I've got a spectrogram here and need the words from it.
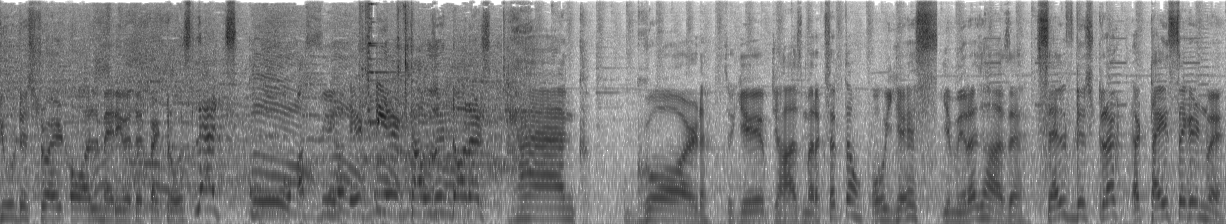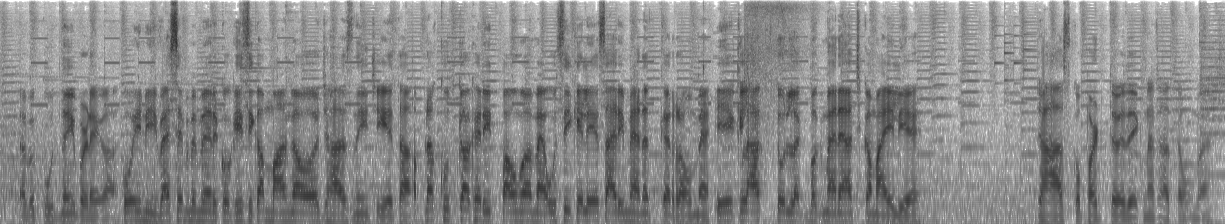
you destroyed all Merryweather patrols let's go 88000 dollars thank God. तो ये जहाज़ में रख सकता हूँ? ओह यस ये मेरा जहाज़ है। सेल्फ डिस्ट्रक्ट 28 सेकंड में। अब, कूदना ही पड़ेगा। कोई नहीं, वैसे भी मेरे को किसी का मांगा हुआ जहाज़ नहीं चाहिए था। अपना खुद का खरीद पाऊँगा मैं, उसी के लिए सारी मेहनत कर रहा हूँ मैं। एक लाख तो लगभग मैंने आज कमाई ली है। जहाज़ को फटते हुए देखना चाहता हूँ मैं।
